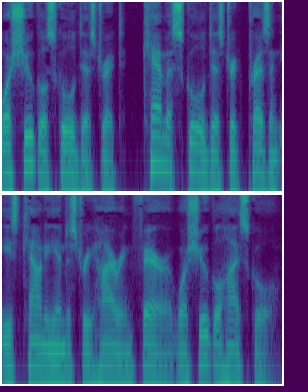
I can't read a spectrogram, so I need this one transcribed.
Washougal School District, Camas School District present East County Industry Hiring Fair at Washougal High School.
